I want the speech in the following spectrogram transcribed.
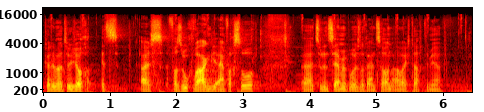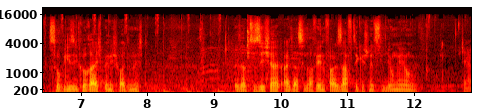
Könnte man natürlich auch jetzt als Versuch wagen, die einfach so äh, zu den Semmelbrösel reinzuhauen, aber ich dachte mir, so risikoreich bin ich heute nicht. Deshalb zur Sicherheit, Alter, das sind auf jeden Fall saftige Schnitzel, Junge, Junge. Ja.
